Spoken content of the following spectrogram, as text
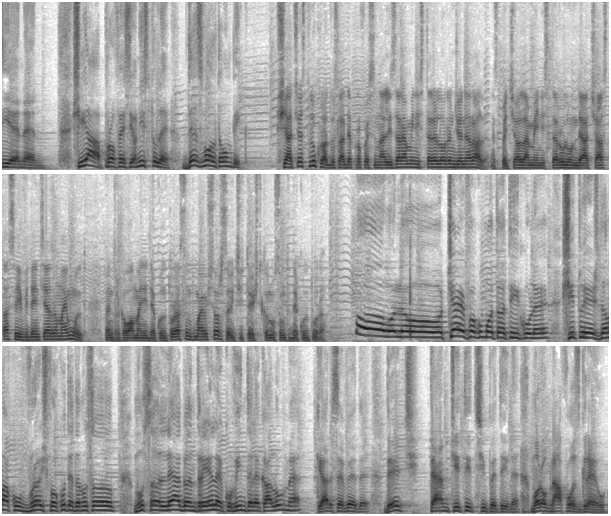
CNN Și ia, profesionistule, dezvoltă un pic și acest lucru a dus la deprofesionalizarea ministerelor în general, în special la ministerul unde aceasta se evidențiază mai mult, pentru că oamenii de cultură sunt mai ușor să îi citești că nu sunt de cultură. Aoleo, ce ai făcut, mă, tăticule? Și tu ești de la cu vrăji făcute de nu să, nu să leagă între ele cuvintele ca lumea? Chiar se vede. Deci, te-am citit și pe tine. Mă rog, n-a fost greu.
